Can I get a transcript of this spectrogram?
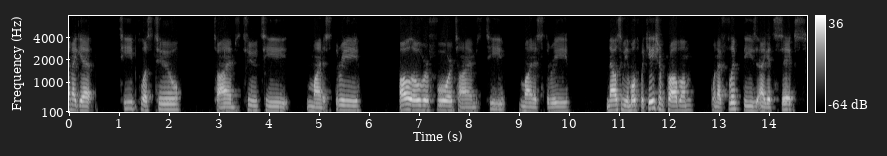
and I get t plus 2 times 2t minus 3 all over 4 times t minus 3. Now it's going to be a multiplication problem. When I flip these, I get 6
